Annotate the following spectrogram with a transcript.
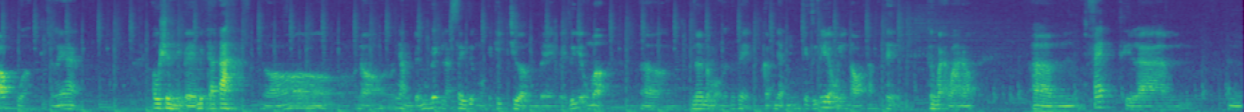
top của thị trường AI Ocean thì về Big Data. Nó nó nhằm tới mục đích là xây dựng một cái thị trường về về dữ liệu mở. Uh, nơi mà mọi người có thể cập nhật những cái dữ liệu lên đó và có thể thương mại hóa nó. Um, Fed thì là um,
